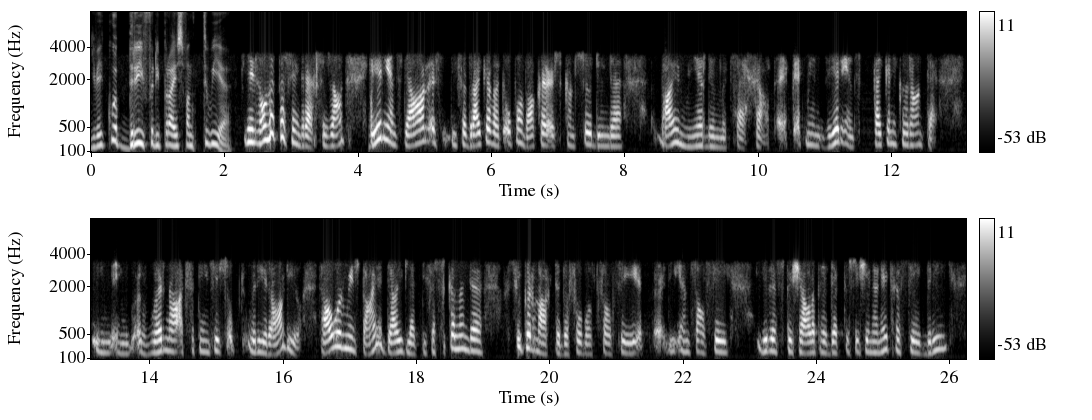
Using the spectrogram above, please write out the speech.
Jy weet koop 3 vir die prys van 2. Dis 100% reg, Susan. Weereens daar is die verbruiker wat op en wakker is kan sodoende baie meer doen met sy geld. Ek ek meen weereens kyk in die koerante en en hoor na advertensies op oor die radio. Daaroor mens baie duidelik die verskillende supermarkte byvoorbeeld sal sê die een sal sê hier is spesiale produkte soos jy nou net gesê 3 Eh,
